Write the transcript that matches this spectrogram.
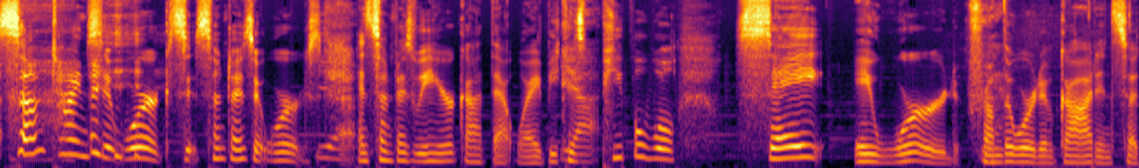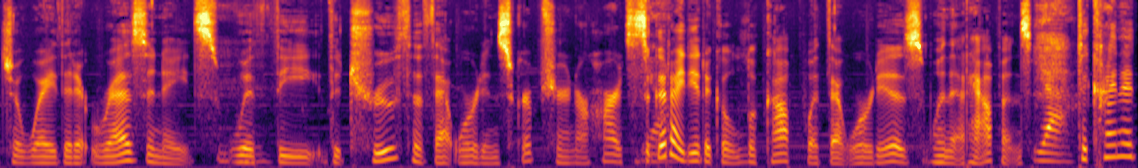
sometimes it works. It, sometimes it works. Yeah. And sometimes we hear God that way because Yeah. people will say a word from Yeah. the word of God in such a way that it resonates Mm-hmm. with the the truth of that word in scripture in our hearts. It's a good idea to go look up what that word is when that happens. Yeah. To kind of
